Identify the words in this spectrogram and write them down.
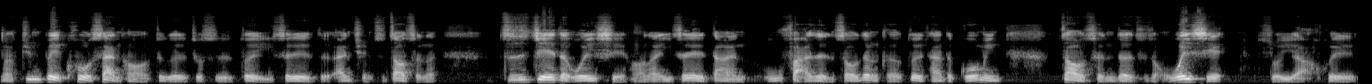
那军备扩散，哈，这个就是对以色列的安全是造成了直接的威胁，哈。那以色列当然无法忍受任何对他的国民造成的这种威胁，所以啊，会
